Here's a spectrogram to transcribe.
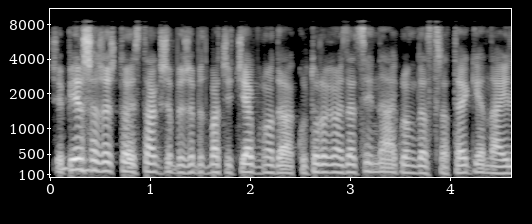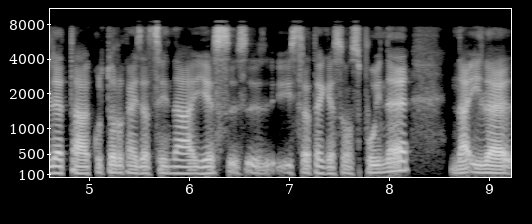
Czyli mhm. pierwsza rzecz to jest tak, żeby, żeby zobaczyć, jak wygląda kultura organizacyjna, jak wygląda strategia, na ile ta kultura organizacyjna jest i strategia są spójne, na ile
